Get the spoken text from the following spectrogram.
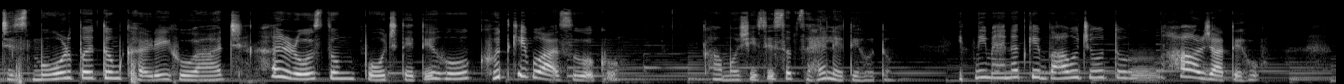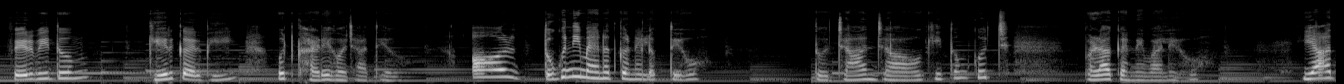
जिस मोड़ पर तुम खड़े हो आज, हर रोज तुम पोछ देते हो खुद की वो आंसुओं को। खामोशी से सब सह लेते हो तुम। इतनी मेहनत के बावजूद तुम हार जाते हो। फिर भी तुम गिर कर भी उठ खड़े हो जाते हो और दुगनी मेहनत करने लगते हो। तो जान जाओ कि तुम कुछ बड़ा करने वाले हो। याद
